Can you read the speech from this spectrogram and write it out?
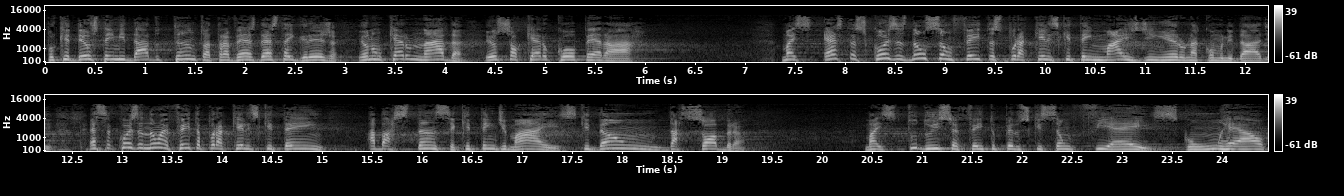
porque Deus tem me dado tanto através desta igreja. Eu não quero nada, eu só quero cooperar. Mas estas coisas não são feitas por aqueles que têm mais dinheiro na comunidade. Essa coisa não é feita por aqueles que têm abastância, que têm demais, que dão da sobra. Mas tudo isso é feito pelos que são fiéis, com um real,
